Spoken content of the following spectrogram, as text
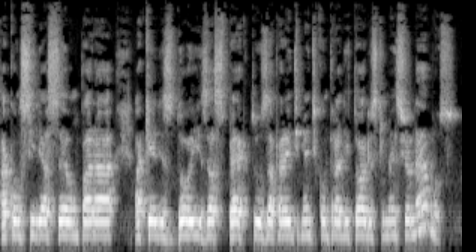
a conciliação para aqueles dois aspectos aparentemente contraditórios que mencionamos.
